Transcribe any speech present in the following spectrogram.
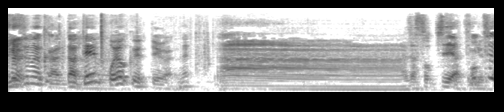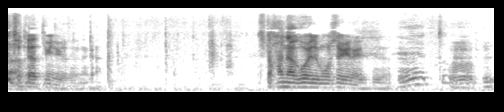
リズム感。だからテンポよくっていうからね。あーじゃあそっちでやってそみるか。っちでちょっとやってみてくださいなんか。ちょっと鼻声で申し訳ないですけど。えーっとうん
